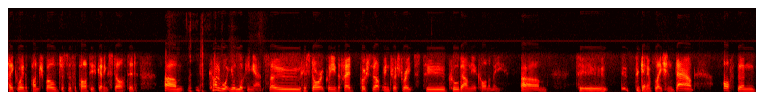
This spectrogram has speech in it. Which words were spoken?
take away the punch bowl just as the party's getting started. Um, kind of what you're looking at. So historically, the Fed pushed up interest rates to cool down the economy, um, to to get inflation down. Often,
